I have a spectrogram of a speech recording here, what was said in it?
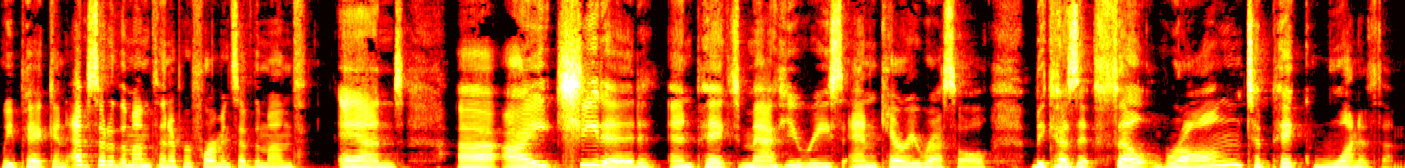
We pick an episode of the month and a performance of the month. And uh, I cheated and picked Matthew Rhys and Keri Russell because it felt wrong to pick one of them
